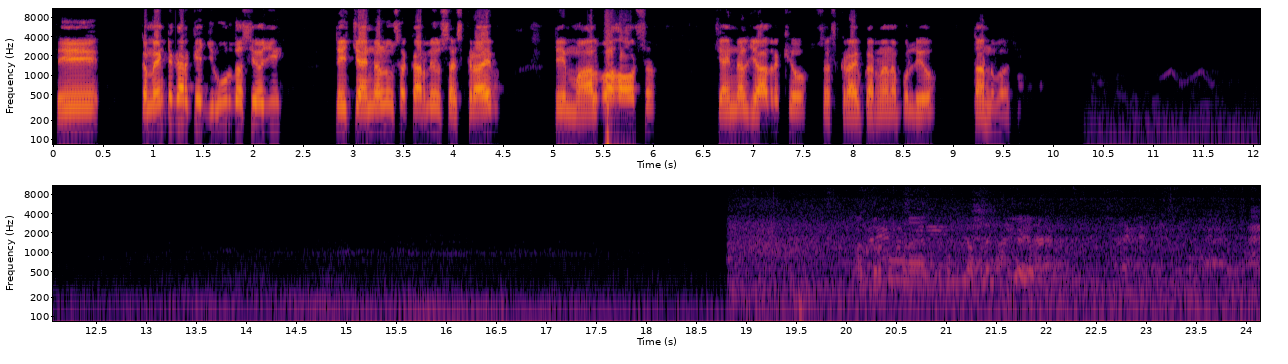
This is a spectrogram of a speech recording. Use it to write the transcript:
ਤੇ ਕਮੈਂਟ ਕਰਕੇ ਜਰੂਰ ਦੱਸਿਓ ਜੀ। ਤੇ ਚੈਨਲ ਨੂੰ ਸ- ਕਰ ਲਿਓ ਸਬਸਕ੍ਰਾਈਬ। ਤੇ ਮਾਲਵਾ ਹਾਰਸ ਚੈਨਲ ਯਾਦ ਰੱਖਿਓ, ਸਬਸਕ੍ਰਾਈਬ ਕਰਨਾ ਨਾ ਭੁੱਲਿਓ। ਧੰਨਵਾਦ ਜੀ।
